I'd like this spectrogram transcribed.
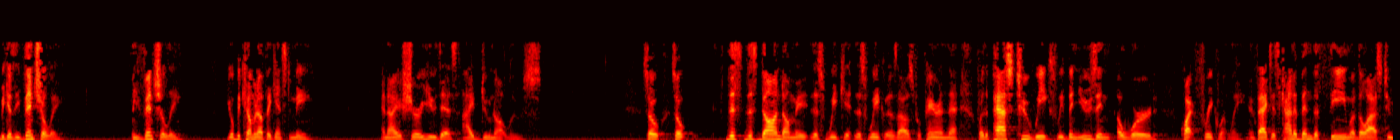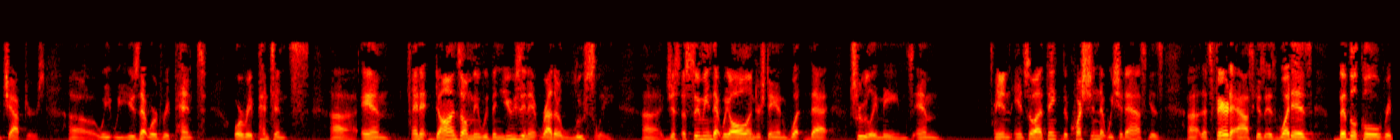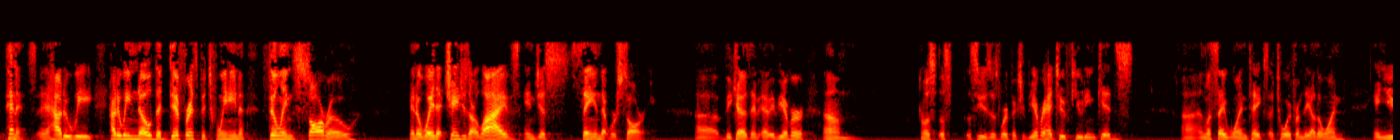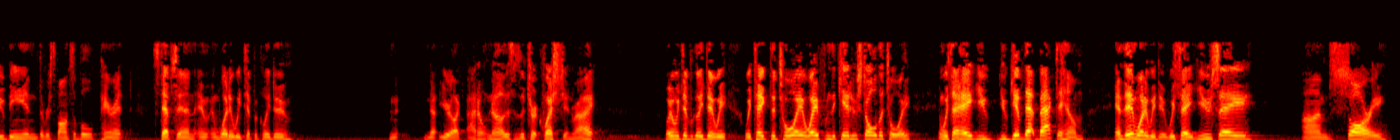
because eventually, eventually, you'll be coming up against me." And I assure you this, I do not lose. So, so this this dawned on me this week this week as I was preparing that for the past two weeks we've been using a word quite frequently. In fact, it's kind of been the theme of the last two chapters. Uh, we we use that word repent or repentance, uh, and and it dawns on me we've been using it rather loosely, uh, just assuming that we all understand what that truly means. And and and so I think the question that we should ask is uh, that's fair to ask is is what is biblical repentance? How do we how do we know the difference between feeling sorrow in a way that changes our lives and just saying that we're sorry? Uh, because have, have, you ever um, let's, let's, let's use this word picture. Have you ever had two feuding kids? Uh, and let's say one takes a toy from the other one, and you, being the responsible parent, steps in, and, and what do we typically do? No, you're like, I don't know. This is a trick question, right? What do we typically do? We we take the toy away from the kid who stole the toy, and we say, Hey, you you give that back to him. And then what do we do? We say, You say, I'm sorry,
